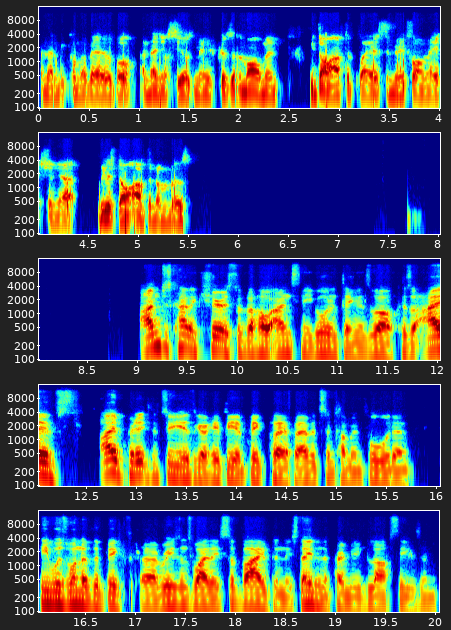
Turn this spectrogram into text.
and then become available. And then you'll see us move because at the moment we don't have the players to move formation yet. We just don't have the numbers. I'm just kind of curious with the whole Anthony Gordon thing as well because I've I predicted two years ago he'd be a big player for Everton coming forward, and he was one of the big uh, reasons why they survived and they stayed in the Premier League last season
